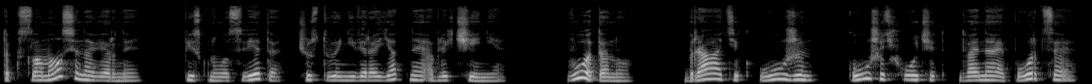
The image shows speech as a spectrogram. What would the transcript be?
«Так сломался, наверное?» – пискнула Света, чувствуя невероятное облегчение. «Вот оно! Братик, ужин, кушать хочет, двойная порция.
